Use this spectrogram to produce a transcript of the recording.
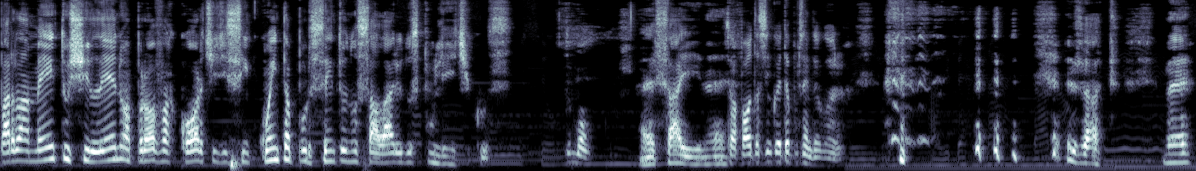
Parlamento chileno aprova corte de 50% no salário dos políticos. Muito bom. É aí, né? Só falta 50% agora. Exato, né?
